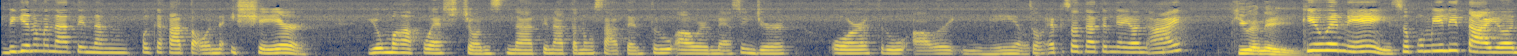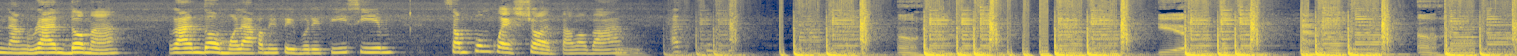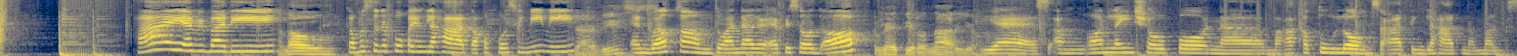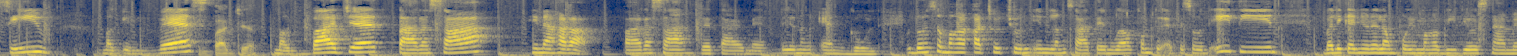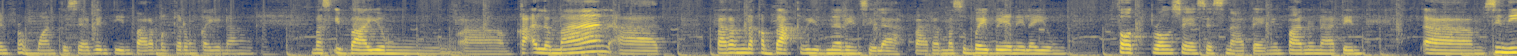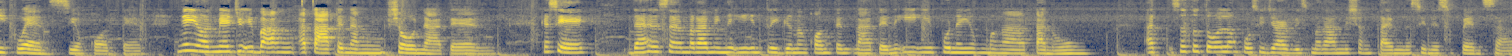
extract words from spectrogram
bigyan naman natin ng pagkakataon na i-share yung mga questions na tinatanong sa atin through our messenger or through our email. So, ang episode natin ngayon ay Q&A. Q&A. So, pumili tayo ng random ah. Random. Wala kami favoritism. Sampung question. Tama ba? At Uh. Yeah. Hi everybody! Hello, Kamusta na po kayong lahat? Ako po si Mimi. Jarvis. And welcome to another episode of Retironario. Yes, ang online show po na makakatulong sa ating lahat na mag-save, mag-invest, Budget. mag-budget para sa hinaharap, para sa retirement. Yun ang end goal. Doon sa mga ka-tune in lang sa atin, welcome to episode 18. Balikan nyo na lang po yung mga videos namin from 1 to 17 para magkaroon kayo ng mas iba yung ah, kaalaman at parang naka-backread na rin sila para masubaybayan nila yung thought processes natin, yung paano natin um, sinequence yung content. Ngayon, medyo iba ang atake ng show natin. Kasi, dahil sa maraming naiintriga ng content natin, naiipon na yung mga tanong. At sa totoo lang po si Jarvis, marami siyang time na sinespend sa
